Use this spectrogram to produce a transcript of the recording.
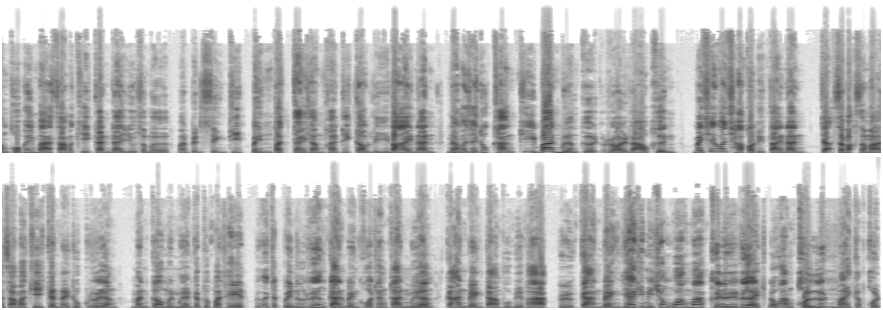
สังคมให้มาสามัคคีกันได้อยู่เสมอ มันเป็นสิ่งที่เป็นปัจจัยสำคัญที่เกาหลีใต้นั้นนำมาใช้ทุกครั้งที่บ้านเมืองเกิดรอยร้าวขึ้น ไม่ใช่ว่าชาวเกาหลีใต้นั้นจะสมัครสมานสามัคคีกันในทุกเรื่อง มันก็เหมือนเหมือนกับทุกประเทศ ไม่ว่าจะเป็นเรื่องการแบ่งขั้วทางการเมือง การแบ่งตามภูมิภาค หรือการแบ่งแยกที่มีช่องว่างมากขึ้นเรื่อยๆ ระหว่างคนรุ่นใหม่กับคน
